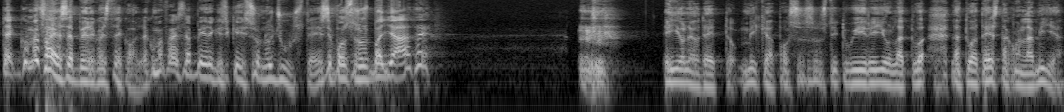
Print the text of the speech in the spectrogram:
Te, come fai a sapere queste cose? Come fai a sapere che, che sono giuste? E se fossero sbagliate? E io le ho detto, mica posso sostituire io la tua, la tua testa con la mia.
